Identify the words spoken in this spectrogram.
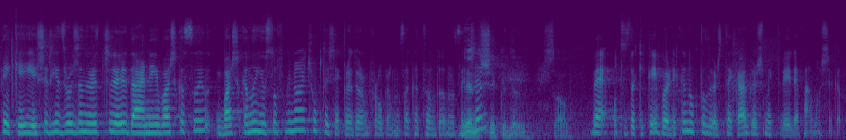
Peki Yeşil Hidrojen Üreticileri Derneği Başkası, Başkanı Yusuf Günay çok teşekkür ediyorum programımıza katıldığınız Ben için. teşekkür ederim. Sağ olun. Ve 30 dakikayı böylelikle noktalıyoruz. Tekrar görüşmek dileğiyle efendim. Hoşçakalın.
